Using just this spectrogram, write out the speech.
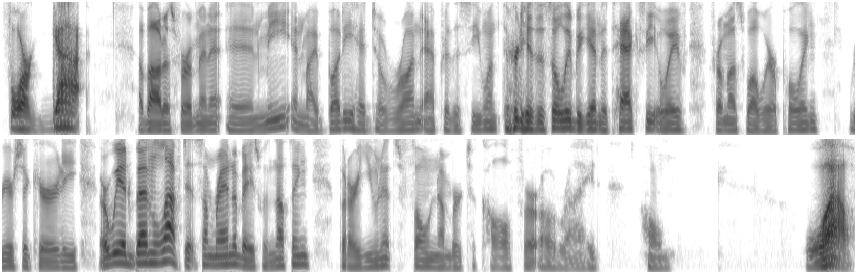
forgot about us for a minute, and me and my buddy had to run after the C 130 as it slowly began to taxi away from us while we were pulling rear security, or we had been left at some random base with nothing but our unit's phone number to call for a ride home. Wow.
